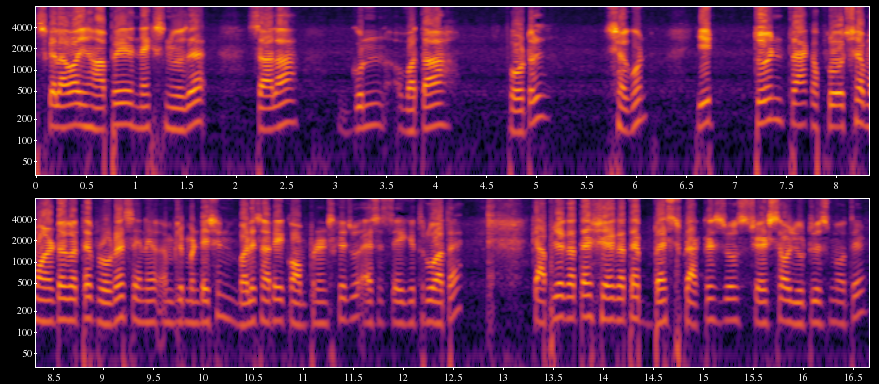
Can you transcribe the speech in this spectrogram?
इसके अलावा यहाँ पे नेक्स्ट न्यूज़ है, साला गुणवता पोर्टल शगुन। ये ट्विन ट्रैक अप्रोच है मॉनिटर करता है प्रोग्रेस इन इम्प्लीमेंटेशन बड़े सारे कंपोनेंट्स के जो एस एस ए के थ्रू आता है। कैप्चर करता है शेयर करता है बेस्ट प्रैक्टिस जो स्टेट्स और यूट्यूब्स में होते हैं।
